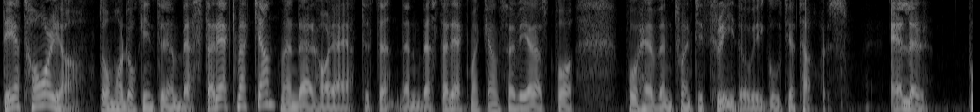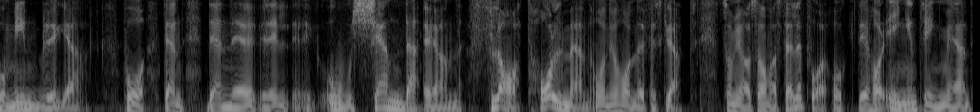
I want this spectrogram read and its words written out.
Det har jag. De har dock inte den bästa räkmackan, men där har jag ätit det. Den bästa räkmackan serveras på, på Heaven 23 då, i Gothia Towers. Eller på min brygga, på den, den eh, eh, okända ön Flatholmen, och nu håller det för skratt, som jag sommarställer på. Och det har ingenting med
